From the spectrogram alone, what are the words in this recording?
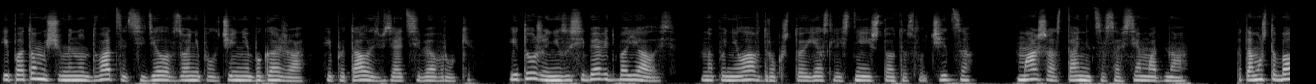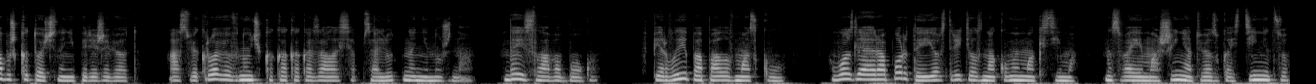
и потом еще минут двадцать сидела в зоне получения багажа и пыталась взять себя в руки. И тоже не за себя ведь боялась, но поняла вдруг, что если с ней что-то случится, Маша останется совсем одна, потому что бабушка точно не переживет, а свекрови внучка, как оказалось, абсолютно не нужна. Да и слава богу. Впервые попала в Москву. Возле аэропорта ее встретил знакомый Максима. На своей машине отвез в гостиницу,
